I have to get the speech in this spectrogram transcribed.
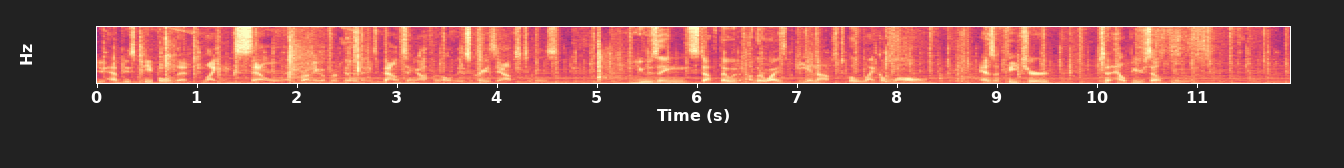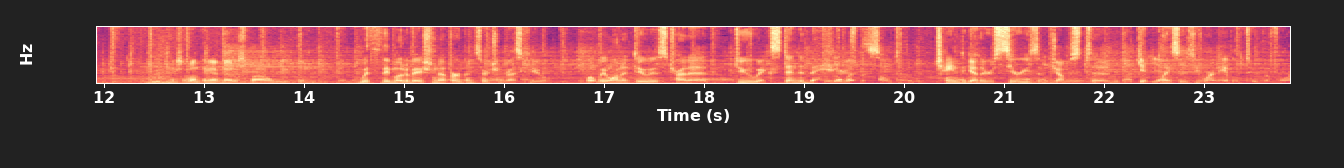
You have these people that like excel at running over buildings, bouncing off of all these crazy obstacles, using stuff that would otherwise be an obstacle, like a wall, as a feature to help yourself move. Actually, one thing I've noticed while we've been With the motivation of urban search and rescue, what we want to do is try to do extended behaviors with Salto, chain together a series of jumps to get places you weren't able to before.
